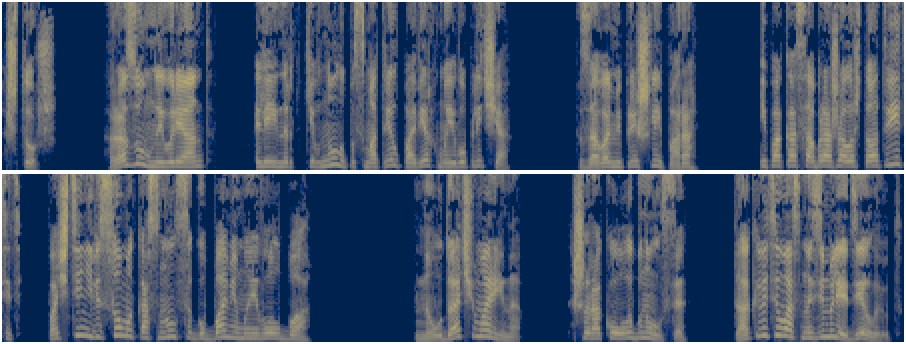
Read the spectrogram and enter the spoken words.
Что ж, разумный вариант. Лейнард кивнул и посмотрел поверх моего плеча. «За вами пришли, пора». И пока соображала, что ответить, почти невесомо коснулся губами моего лба. «На удачу, Марина!» Широко улыбнулся. «Так ведь у вас на земле делают».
